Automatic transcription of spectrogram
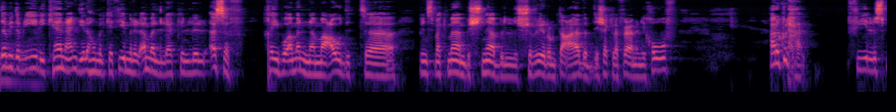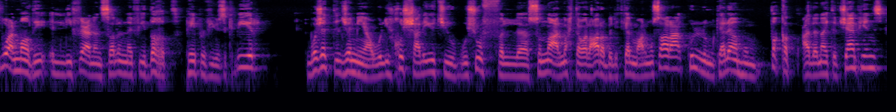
WWE اللي كان عندي لهم الكثير من الأمل لكن للأسف خيبوا املنا مع عودة بنس ماكمان بالشناب الشرير متاع هذا بدي شكله فعلا يخوف. على كل حال في الأسبوع الماضي اللي فعلا صار لنا فيه ضغط pay-per-views كبير وجدت الجميع واللي يخش على يوتيوب ويشوف صناع المحتوى العربي اللي يتكلموا عن المصارعة كلهم كلامهم فقط على Night of Champions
